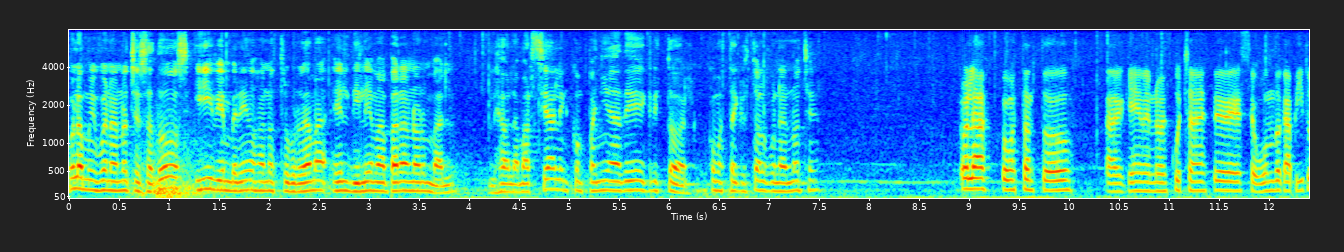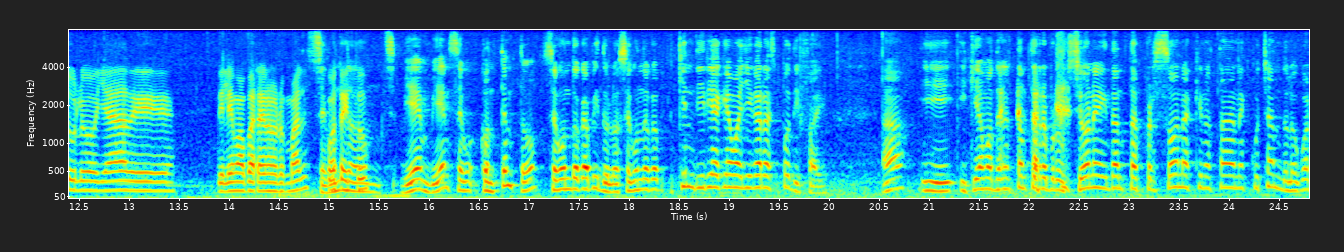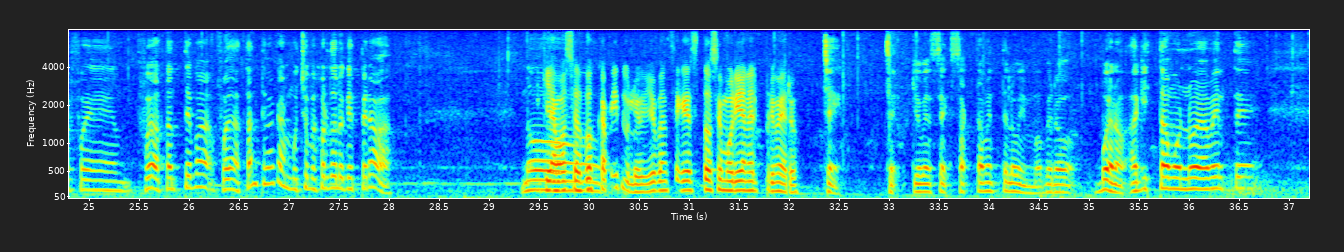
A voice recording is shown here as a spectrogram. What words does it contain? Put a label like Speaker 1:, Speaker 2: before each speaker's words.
Speaker 1: Hola, muy buenas noches a todos y bienvenidos a nuestro programa El Dilema Paranormal. Les habla Marcial en compañía de Cristóbal. ¿Cómo está Cristóbal? Buenas noches.
Speaker 2: Hola, ¿cómo están todos? A quienes nos escuchan este segundo capítulo ya de Dilema Paranormal.
Speaker 1: ¿Cómo estás tú? Bien, bien, contento. Segundo capítulo, segundo ¿Quién diría que vamos a llegar a Spotify? ¿Ah? Y, y, que vamos a tener tantas reproducciones y tantas personas que nos estaban escuchando, lo cual fue, fue bastante fue bastante bacán, mucho mejor de lo que esperaba.
Speaker 2: No... Que íbamos a hacer dos capítulos. Yo pensé que esto se moría en el primero.
Speaker 1: Sí, sí, yo pensé exactamente lo mismo. Pero bueno, aquí estamos nuevamente.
